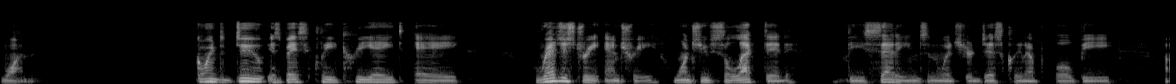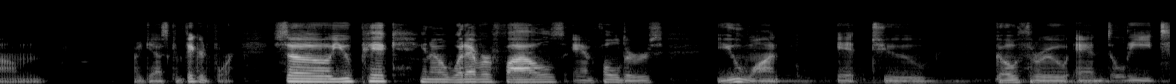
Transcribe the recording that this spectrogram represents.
one. Going to do is basically create a registry entry once you've selected the settings in which your disk cleanup will be, um, I guess, configured for. So you pick, you know, whatever files and folders you want it to go through and delete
